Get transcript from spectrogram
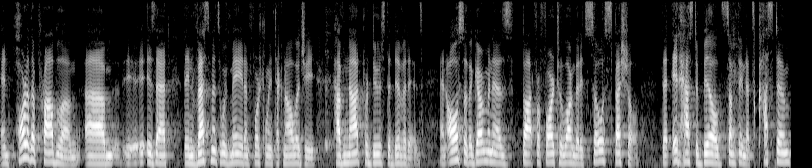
And part of the problem um, is that the investments we've made, unfortunately, in technology have not produced the dividends. And also, the government has thought for far too long that it's so special that it has to build something that's custom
